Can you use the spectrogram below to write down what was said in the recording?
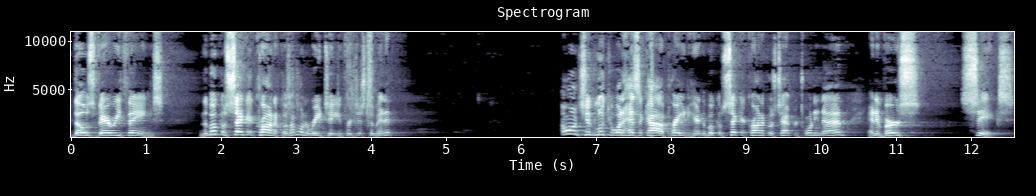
those very things. In the book of Second Chronicles, I'm going to read to you for just a minute. I want you to look at what Hezekiah prayed here in the book of Second Chronicles chapter 29 and in verse 6.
